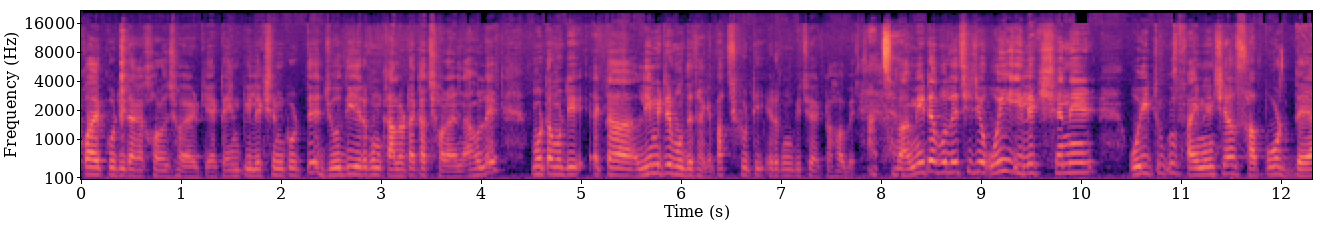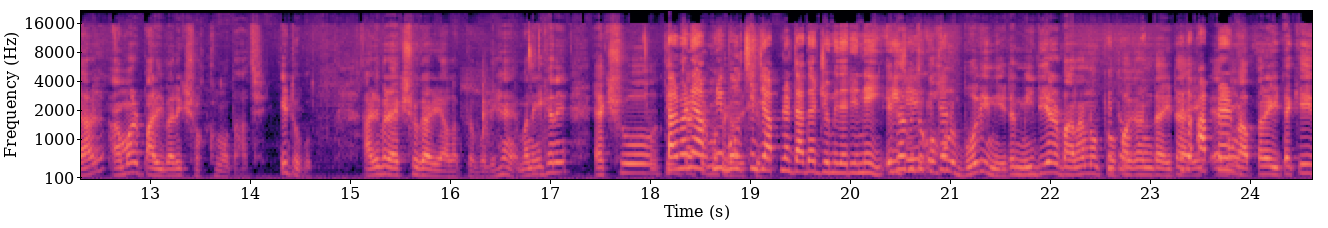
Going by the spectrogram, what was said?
কয়েক কোটি টাকা খরচ হয় আর কি একটা এমপি ইলেকশন করতে যদি এরকম কালো টাকা ছড়ায় না হলে মোটামুটি একটা লিমিটের মধ্যে থাকে পাঁচ কোটি এরকম কিছু একটা হবে। আচ্ছা। তো আমি এটা বলেছি যে ওই ইলেকশনের ওইটুকু ফাইন্যান্সিয়াল সাপোর্ট দেওয়ার আমার পারিবারিক সক্ষমতা আছে এটুকু। আর এবার একশো গাড়ির আলাপটা বলি হ্যাঁ মানে এখানে একশো তিন তার মানে আপনি বলছেন যে আপনার দাদার জমিদারি নেই এটা আমি তো কখনো বলিনি এটা মিডিয়ার বানানো প্রোপাগান্ডা এটা এবং আপনারা এটাকেই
